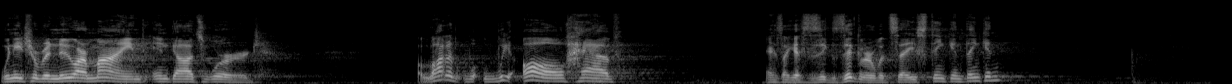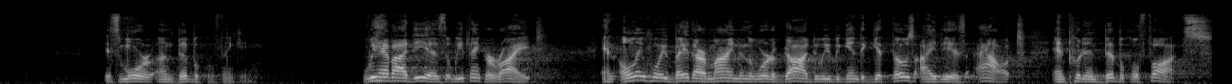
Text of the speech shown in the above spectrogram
we need to renew our mind in God's Word. A lot of, we all have, as I guess Zig Ziglar would say, stinking thinking. It's more unbiblical thinking. We have ideas that we think are right, and only when we bathe our mind in the Word of God do we begin to get those ideas out and put in biblical thoughts.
